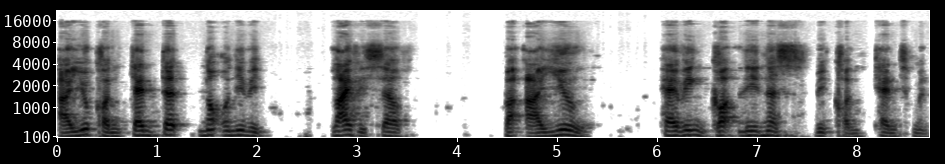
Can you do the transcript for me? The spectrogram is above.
Are you contented not only with life itself, but are you having godliness with contentment?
